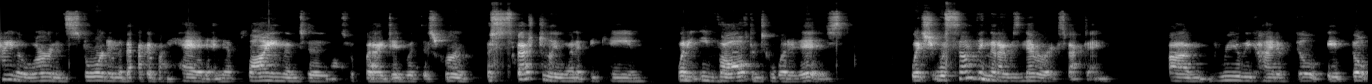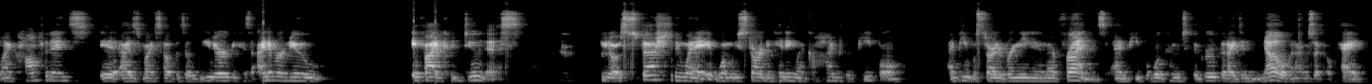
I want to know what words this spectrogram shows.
kind of learned and stored in the back of my head and applying them to, to what I did with this group, especially when it became, when it evolved into what it is, which was something that I was never expecting. Um, really kind of built it built my confidence as myself as a leader because I never knew if I could do this. You know, especially when it when we started hitting like hundred people and people started bringing in their friends and people would come into the group that i didn't know and i was like okay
